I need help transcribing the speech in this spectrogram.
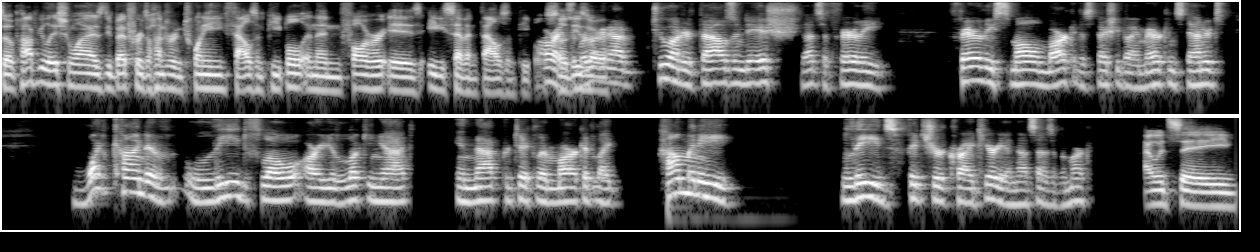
So population wise, New Bedford is 120,000 people, and then Fall River is 87,000 people. All right, so, so these we're are looking at 200,000 ish. That's a fairly fairly small market, especially by American standards. What kind of lead flow are you looking at in that particular market? Like, how many leads fit your criteria in that size of a market? I would say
